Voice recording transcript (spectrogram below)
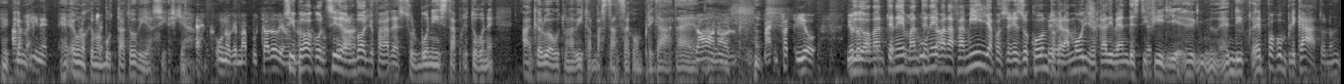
Eh, alla fine È uno che mi ha cioè, buttato via, sì, è chiaro. ecco uno che mi ha buttato via Sì, però considera, non voglio fare adesso il buonista pretone, anche lui ha avuto una vita abbastanza complicata. Eh. No, no, ma infatti io... io Lui mantene- manteneva una famiglia, poi si è reso conto Sì. che la moglie cercava di vendere sti figli. Eh, È, di- è un po' complicato, non-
